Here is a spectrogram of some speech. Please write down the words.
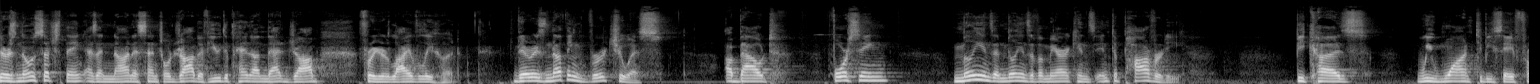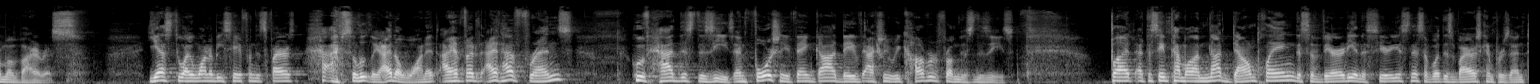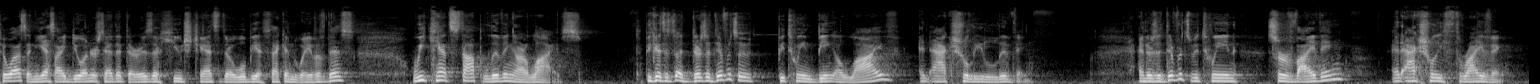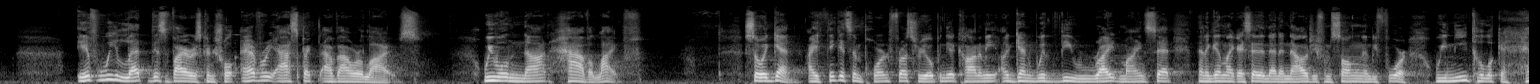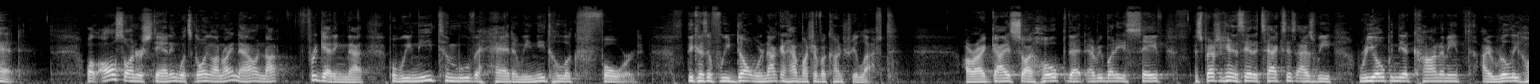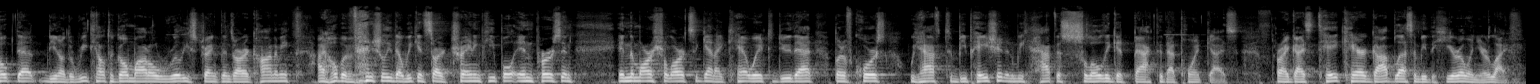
There's no such thing as a non essential job if you depend on that job for your livelihood. There is nothing virtuous about forcing millions and millions of Americans into poverty because we want to be safe from a virus. Yes, do I want to be safe from this virus? Absolutely, I don't want it. I have, I have friends who have had this disease. And fortunately, thank God, they've actually recovered from this disease. But at the same time, while I'm not downplaying the severity and the seriousness of what this virus can present to us, and yes, I do understand that there is a huge chance that there will be a second wave of this, we can't stop living our lives. Because a, there's a difference between being alive and actually living. And there's a difference between surviving and actually thriving. If we let this virus control every aspect of our lives, we will not have a life. So again, I think it's important for us to reopen the economy again with the right mindset. And again, like I said in that analogy from Songland before, we need to look ahead while also understanding what's going on right now and not forgetting that. But we need to move ahead and we need to look forward because if we don't, we're not going to have much of a country left. All right, guys. So I hope that everybody is safe, especially here in the state of Texas as we reopen the economy. I really hope that, you know, the retail to go model really strengthens our economy. I hope eventually that we can start training people in person in the martial arts again. I can't wait to do that. But of course, we have to be patient and we have to slowly get back to that point, guys. All right, guys. Take care. God bless and be the hero in your life.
